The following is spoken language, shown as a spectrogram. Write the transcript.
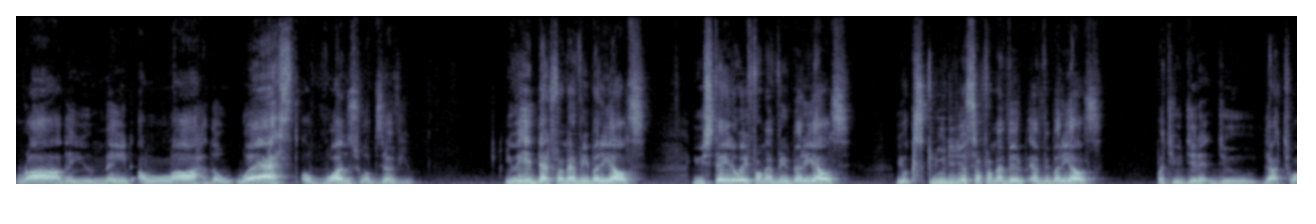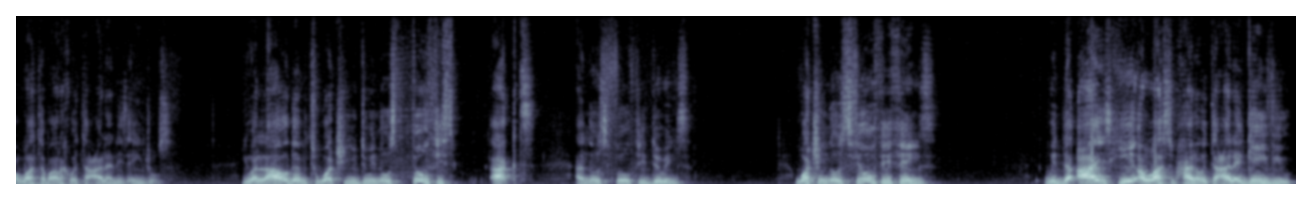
Rather, you made Allah the worst of ones who observe you. You hid that from everybody else. You stayed away from everybody else. You excluded yourself from every, everybody else. But you didn't do that to Allah wa ta'ala and His angels. You allow them to watch you doing those filthy acts and those filthy doings. Watching those filthy things with the eyes He, Allah subhanahu wa ta'ala, gave you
